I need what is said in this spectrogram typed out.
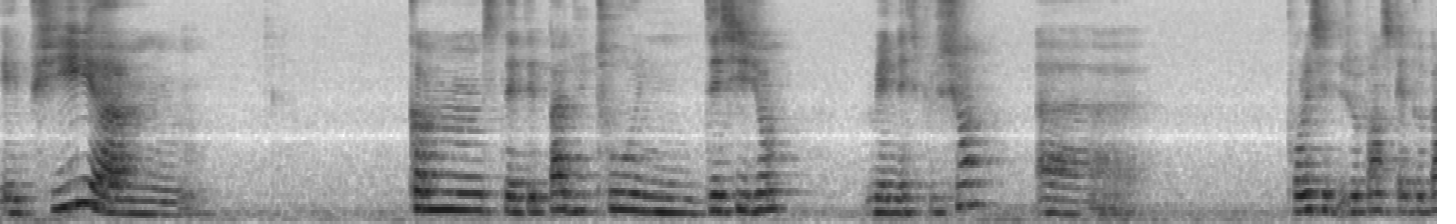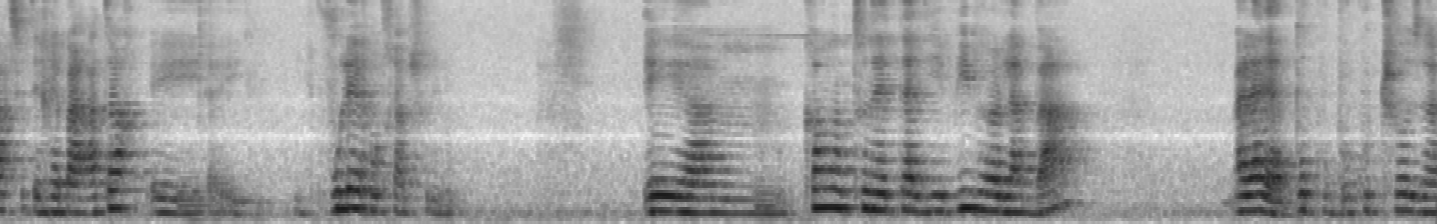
Et puis, euh, comme ce n'était pas du tout une décision, mais une expulsion, pour lui, je pense, quelque part, c'était réparateur et il, voulait rentrer absolument. Et euh, quand on est allé vivre là-bas, bah là, il y a beaucoup, beaucoup de choses euh,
